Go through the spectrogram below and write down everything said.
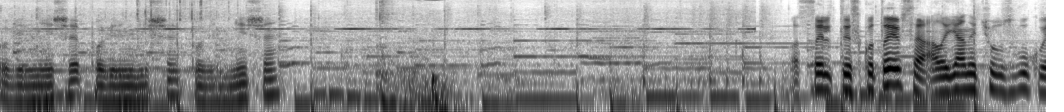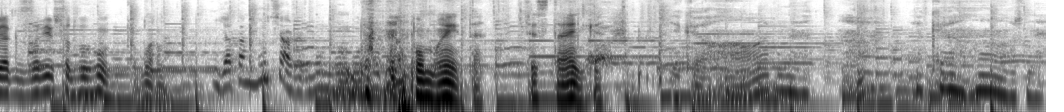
Повільніше, повільніше, повільніше. Василь, ти скотився, але я не чув звуку, як завівся двигун. Проблема. Я там бурчав же. бум, бум, бум, Та Помите, чистеньке. Яке гарне, яке гарне,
